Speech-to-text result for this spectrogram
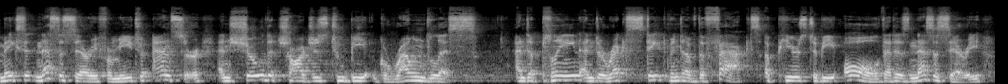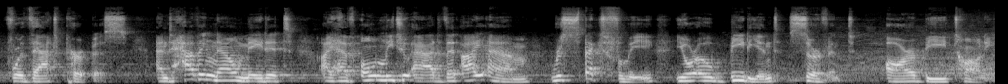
makes it necessary for me to answer and show the charges to be groundless. And a plain and direct statement of the facts appears to be all that is necessary for that purpose. And having now made it, I have only to add that I am, respectfully, your obedient servant, R.B. Taney.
